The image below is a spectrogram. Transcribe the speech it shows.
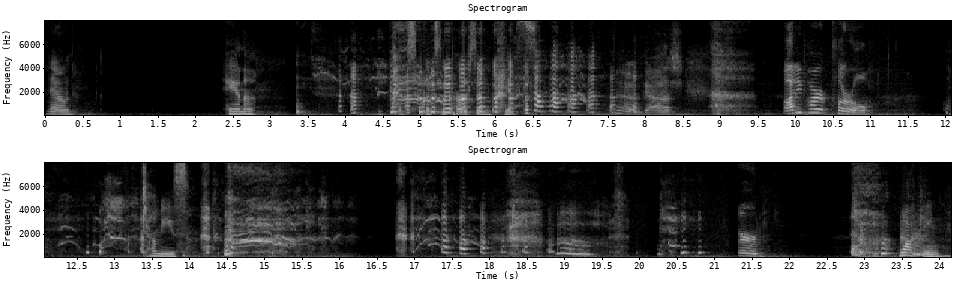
Noun. Hannah. that's, that's the person. Yes. Oh gosh. Body part plural. Tummies. Verb. Walking.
